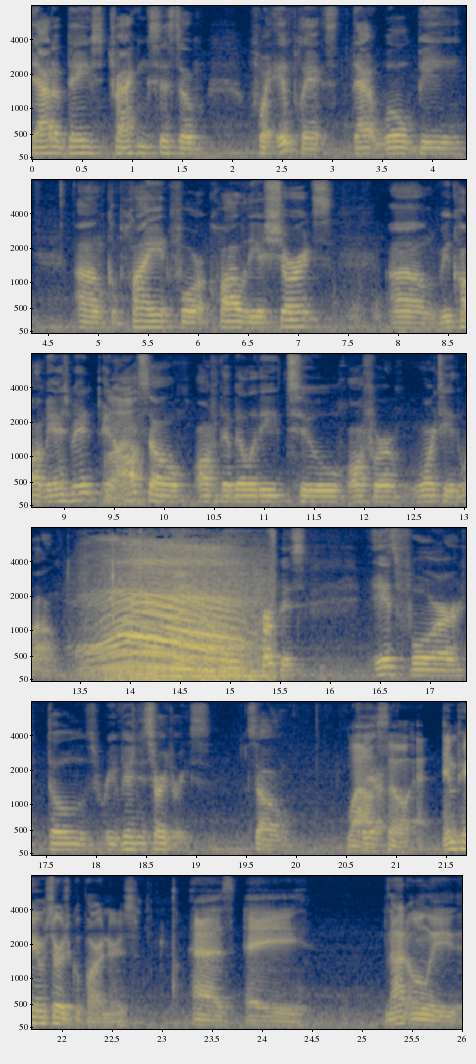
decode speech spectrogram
database tracking system for implants that will be um, compliant for quality assurance, um, recall management, and Wow. also offer the ability to offer warranty as well. And the whole purpose is for those revision surgeries. So, Wow. Yeah. So Imperium Surgical Partners has a not only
